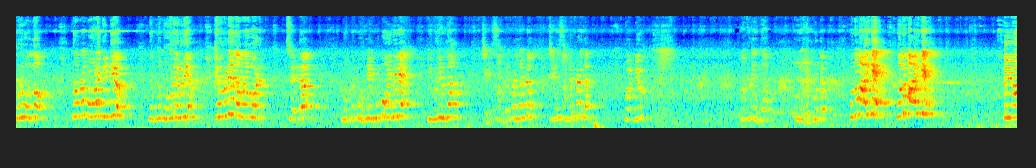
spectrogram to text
മോൾ വന്നോ? നമ്മുടെ മോളെ കിട്ടിയോ? നമ്മുടെ മോൾ എവിടെയാ? എവിടെയാ നമ്മുടെ മോൾ? ചേട്ടാ നമ്മുടെ പൊന്നെങ്ങും പോയിട്ടില്ല. ഇവിടെ ഉണ്ടാ? ചേട്ടൻ സങ്കടപ്പെടലോ ചേട്ടൻ സങ്കടപ്പെടല പൊന്നു അവിടെ എന്താ? ഒരു ആൾക്കൂട്ടം ഒന്ന് മാറിക്കേ ഒന്ന് മാറിക്കേ. അയ്യോ!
